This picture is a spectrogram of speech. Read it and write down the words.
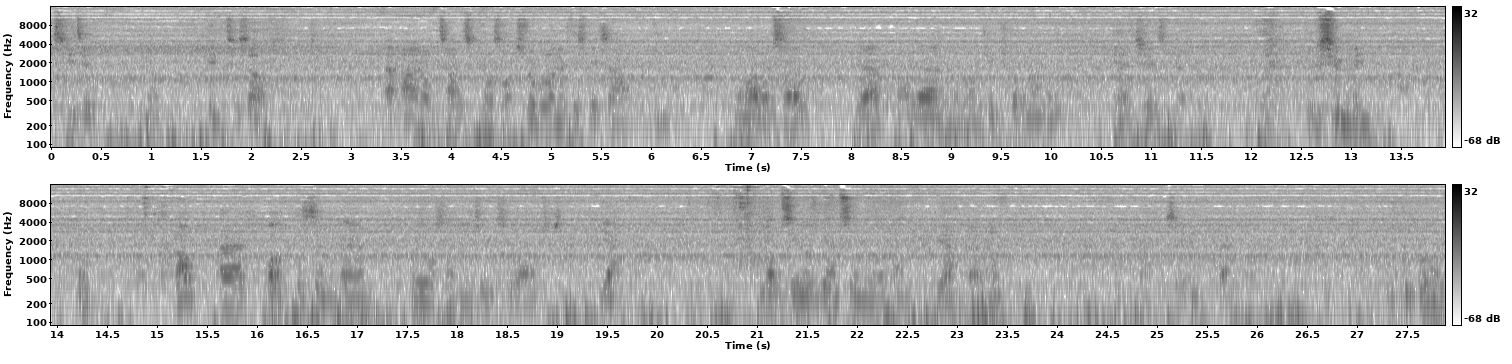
ask you to, you know, keep it to yourself. I, I know Tyler's caused a lot of trouble, and if this gets out, then, Well, I was out. Yeah, I'll, uh, I'll keep coming on then. yeah, cheers. Who's your mate? Oh, uh, well, listen, um, we also need you to, uh, just, yeah. You haven't seen us, we haven't seen you, okay? Yeah, fair enough. Yeah, see you. Yeah. Good work.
